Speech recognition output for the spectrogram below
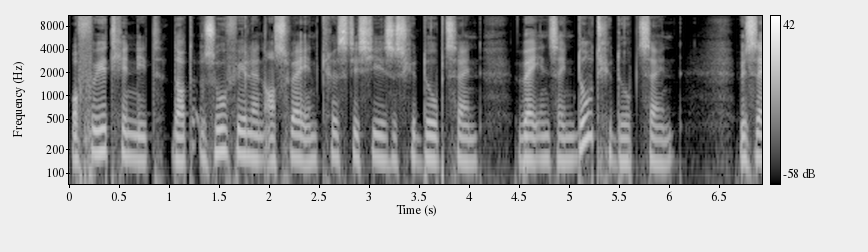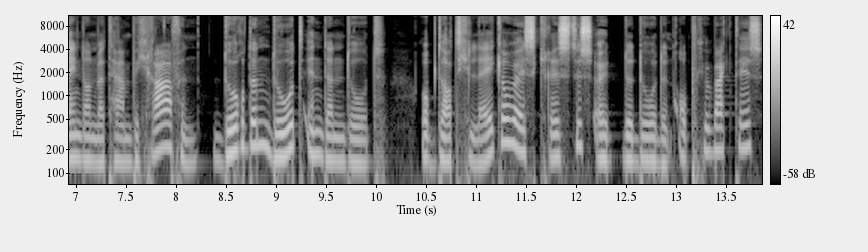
Of weet ge niet dat zoveel als wij in Christus Jezus gedoopt zijn, wij in zijn dood gedoopt zijn? We zijn dan met hem begraven, door den dood in den dood, opdat gelijkerwijs Christus uit de doden opgewekt is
